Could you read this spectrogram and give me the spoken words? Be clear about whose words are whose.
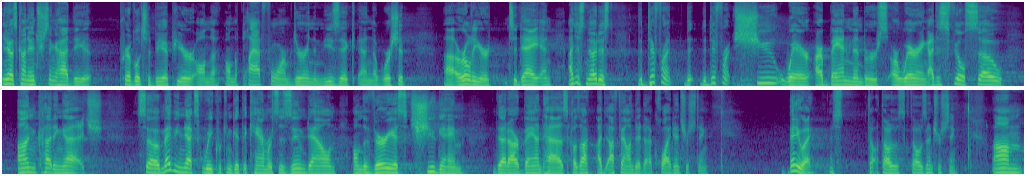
Speaker 1: You know, it's kind of interesting. I had the privilege to be up here on the on the platform during the music and the worship uh, earlier today, and I just noticed the different the, the different shoe wear our band members are wearing. I just feel so uncutting edge. So maybe next week we can get the cameras to zoom down on the various shoe game that our band has because I, I, I, found it uh, quite interesting. Anyway, I just thought, thought, it, was, thought it was interesting. Um,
